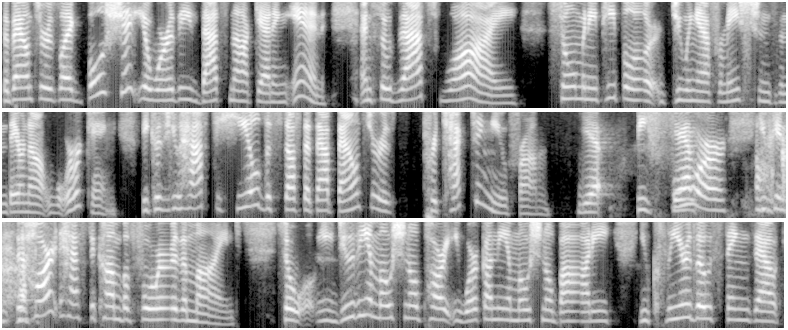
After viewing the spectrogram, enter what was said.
the bouncer is like, bullshit, you're worthy. That's not getting in. And so that's why so many people are doing affirmations and they're not working because you have to heal the stuff that that bouncer is protecting you from. Yep before yeah. you oh, can the heart has to come before the mind. So you do the emotional part you work on the emotional body you clear those things out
